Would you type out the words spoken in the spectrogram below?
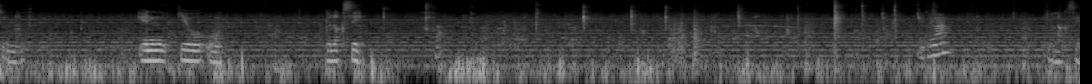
Dito isang man. NQO. Galaxy. Ito na? Galaxy.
